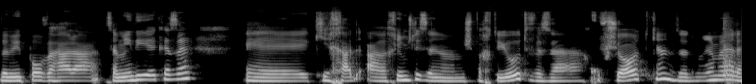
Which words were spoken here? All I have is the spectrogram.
ומפה והלאה תמיד יהיה כזה. אה, כי אחד הערכים שלי זה המשפחתיות וזה החופשות כן זה הדברים האלה.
